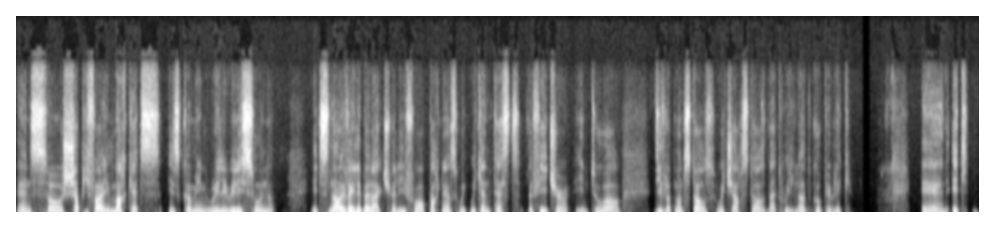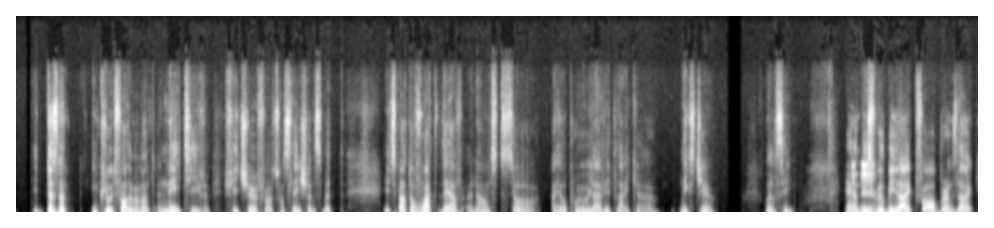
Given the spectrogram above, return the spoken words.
And so shopify markets is coming really really soon it's now available actually for partners. We, we can test the feature into our development stores, which are stores that will not go public. And it, it does not include for the moment a native feature for translations, but it's part of what they have announced. So I hope we will have it like uh, next year. We'll see. And mm -hmm. this mm-hmm. will be like for brands like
